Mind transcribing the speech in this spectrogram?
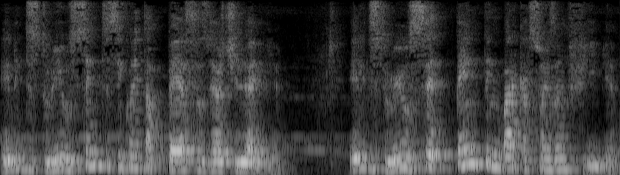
ele destruiu 150 peças de artilharia, ele destruiu 70 embarcações anfíbias.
